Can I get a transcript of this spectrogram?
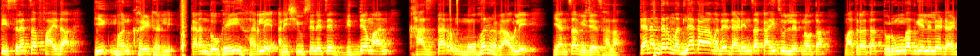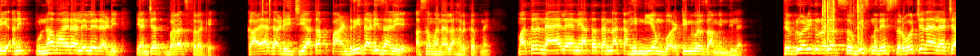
तिसऱ्याचा फायदा ही म्हण खरी ठरली. कारण दोघेही हरले आणि शिवसेनेचे विद्यमान खासदार मोहन रावले यांचा विजय झाला. त्यानंतर मधल्या काळामध्ये डॅडींचा काहीच उल्लेख नव्हता. मात्र आता तुरुंगात गेलेले डॅडी आणि पुन्हा बाहेर आलेले डॅडी यांच्यात बराच फरक आहे. काळ्या दाढीची आता पांढरी दाढी झाली आहे असं म्हणायला हरकत नाही. मात्र न्यायालयाने आता त्यांना काही नियम व अटींवर जामीन दिलाय. फेब्रुवारी दोन हजार सव्वीसमध्ये सर्वोच्च न्यायालयाच्या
